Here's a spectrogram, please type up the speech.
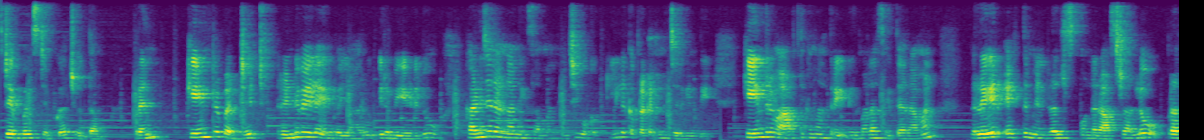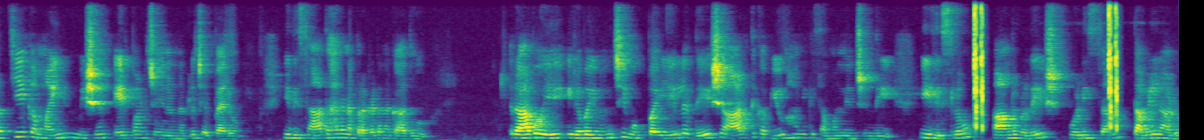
స్టెప్ బై స్టెప్గా చూద్దాం. ఫ్రెండ్ కేంద్ర బడ్జెట్ రెండు వేల ఇరవై ఆరు ఇరవై ఏడులో ఖనిజ రంగానికి సంబంధించి ఒక కీలక ప్రకటన జరిగింది. కేంద్ర ఆర్థిక మంత్రి Nirmala Sitharaman rare earth minerals ఉన్న రాష్ట్రాల్లో ప్రత్యేక మైనింగ్ మిషన్ ఏర్పాటు చేయనున్నట్లు చెప్పారు. ఇది సాధారణ ప్రకటన కాదు. రాబోయే ఇరవై నుంచి ముప్పై ఏళ్ళ దేశ ఆర్థిక వ్యూహానికి సంబంధించింది. ఈ లిస్ట్లో ఆంధ్రప్రదేశ్ ఒడిస్సా తమిళనాడు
